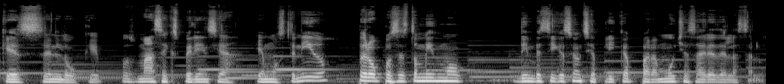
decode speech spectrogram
que es en lo que pues, más experiencia hemos tenido. Pero pues esto mismo de investigación se aplica para muchas áreas de la salud.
